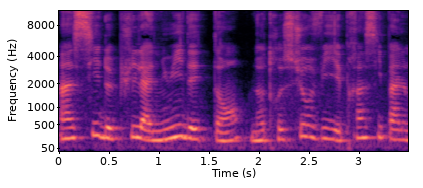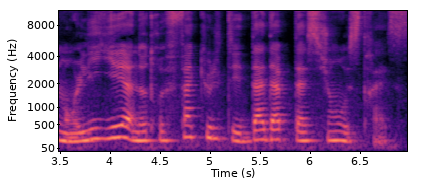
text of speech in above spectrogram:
Ainsi, depuis la nuit des temps, notre survie est principalement liée à notre faculté d'adaptation au stress.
